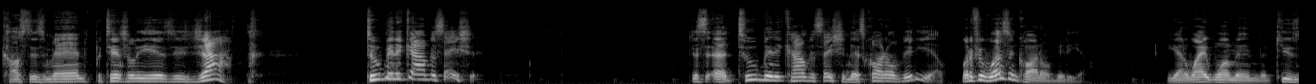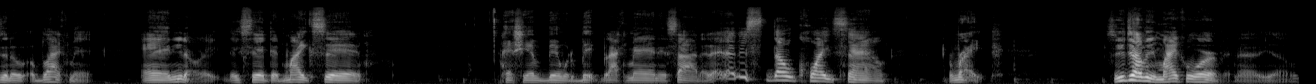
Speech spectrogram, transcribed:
cost this man potentially his his job. two minute conversation. Just a two minute conversation that's caught on video. What if it wasn't caught on video? You got a white woman accusing a, a black man. And, you know, they, they said that Mike said, has she ever been with a big black man inside her? That, that just don't quite sound right. So you tell me Michael Irvin, uh, you know,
